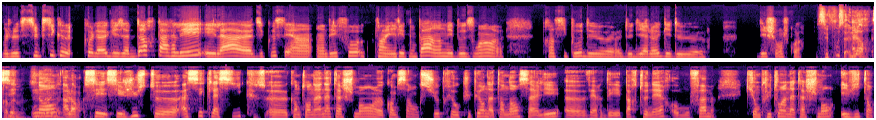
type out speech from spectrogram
moi je suis psychologue et j'adore parler et là, du coup, c'est un, un, défaut. Enfin, il répond pas à un de mes besoins principaux de, de dialogue et de d'échange, quoi. C'est fou, ça, Alors, quand même. Non, dingue. alors c'est c'est juste euh, assez classique. euh, quand on a un attachement euh, comme ça anxieux, préoccupé, on a tendance à aller euh, vers des partenaires, hommes ou femmes, qui ont plutôt un attachement évitant.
